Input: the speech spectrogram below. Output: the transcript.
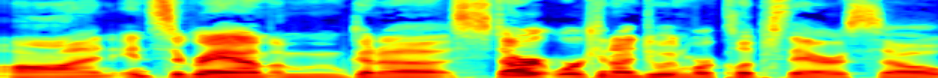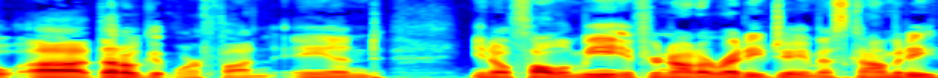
on Instagram. I'm gonna start working on doing more clips there, so uh, that'll get more fun. And you know, follow me if you're not already, JMS Comedy,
